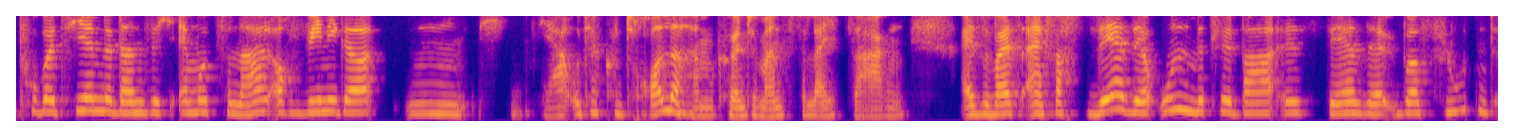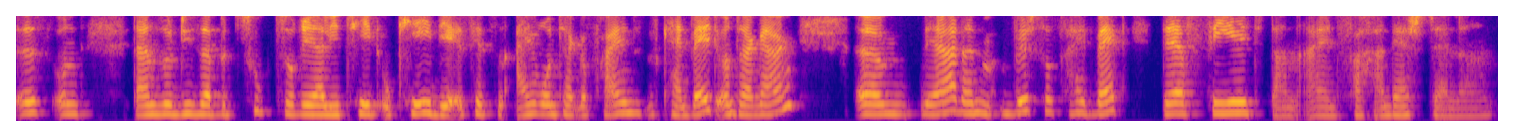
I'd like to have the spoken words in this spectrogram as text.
Pubertierende dann sich emotional auch weniger hm, ja, unter Kontrolle haben, könnte man es vielleicht sagen. Also weil es einfach sehr, sehr unmittelbar ist, sehr, sehr überflutend ist und dann so dieser Bezug zur Realität, okay, dir ist jetzt ein Ei runtergefallen, das ist kein Weltuntergang, ähm, ja, dann wischst du es halt weg, der fehlt dann einfach an der Stelle.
